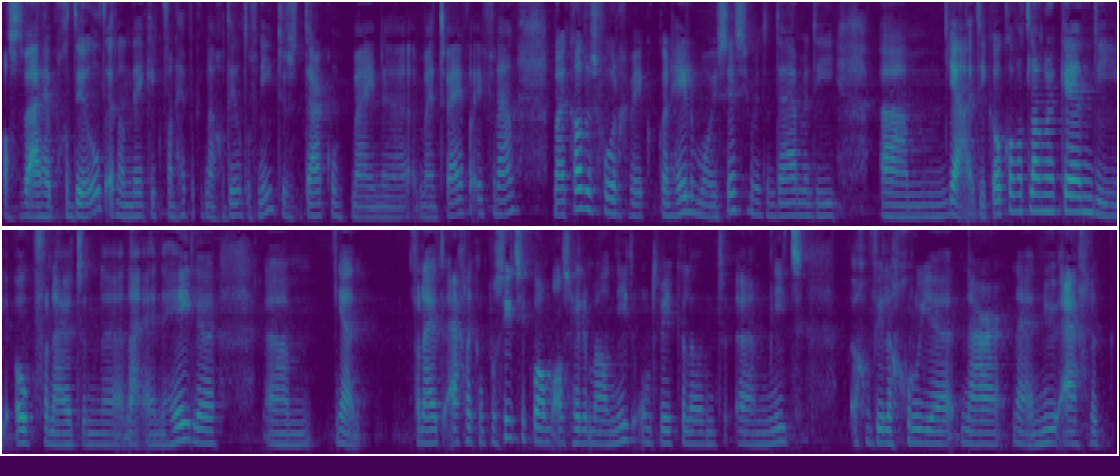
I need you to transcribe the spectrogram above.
als het ware heb gedeeld. En dan denk ik van, heb ik het nou gedeeld of niet? Dus daar komt mijn, uh, mijn twijfel even aan. Maar ik had dus vorige week ook een hele mooie sessie met een dame die, um, ja, die ik ook al wat langer ken. Die ook vanuit een, uh, nou, een hele, um, ja, vanuit eigenlijk een positie kwam als helemaal niet ontwikkelend. Um, niet willen groeien naar, nou ja, nu eigenlijk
